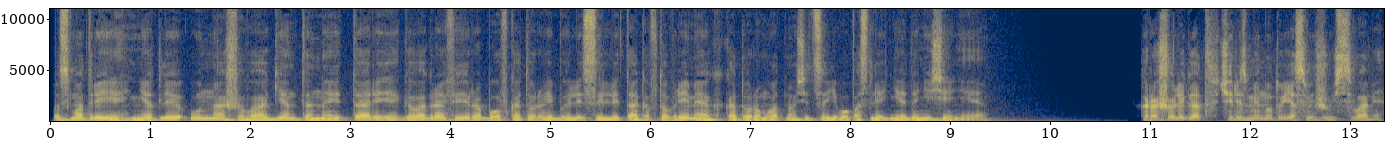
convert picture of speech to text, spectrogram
Посмотри, нет ли у нашего агента на Итарии голографии рабов, которые были с Иллитака в то время, к которому относится его последнее донесение. Хорошо, легат, через минуту я свяжусь с вами.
